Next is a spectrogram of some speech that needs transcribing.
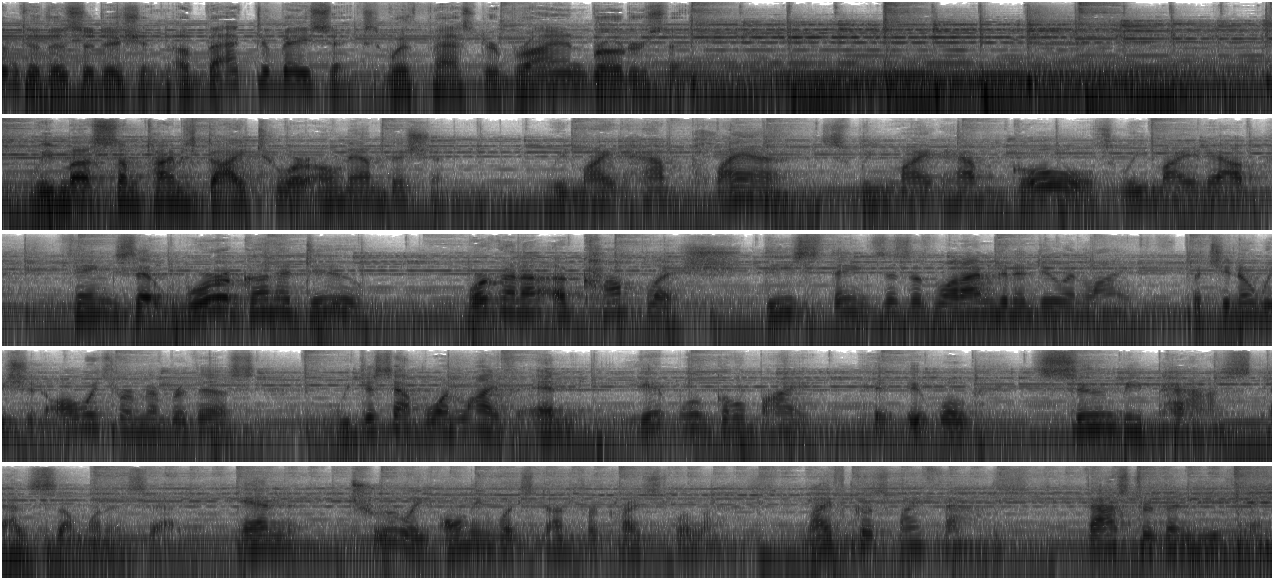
Welcome to this edition of Back to Basics with Pastor Brian Brodersen. We must sometimes die to our own ambition. We might have plans, we might have goals, we might have things that we're going to do. We're going to accomplish these things. This is what I'm going to do in life. But you know, we should always remember this we just have one life and it will go by. It will soon be past, as someone has said. And truly, only what's done for Christ will last. Life goes by fast, faster than you think.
